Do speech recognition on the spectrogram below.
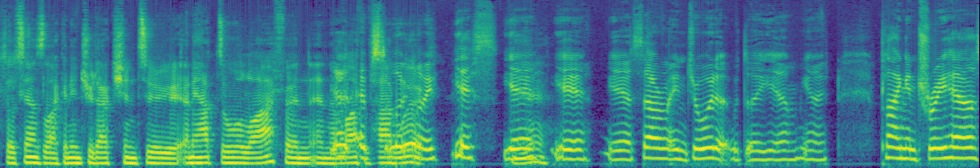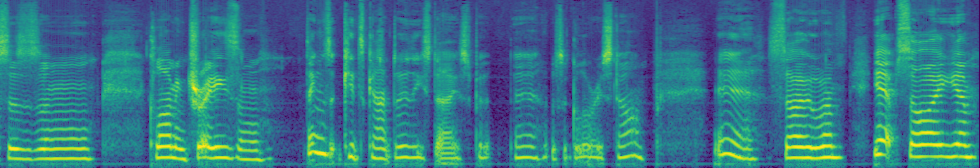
So it sounds like an introduction to an outdoor life and, and a yeah, life of hard work. absolutely. Yes, yeah, yeah, yeah, Thoroughly enjoyed it with the um, you know, playing in tree houses and climbing trees and things that kids can't do these days. But yeah, it was a glorious time. Yeah. So um, yep. So I um,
